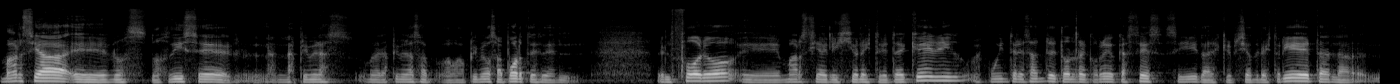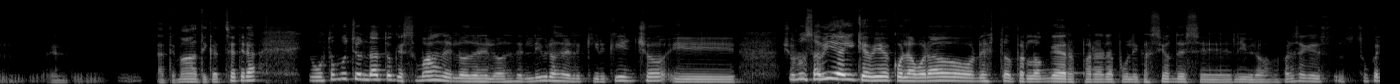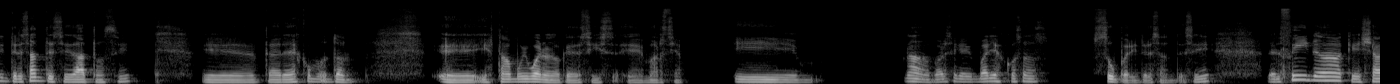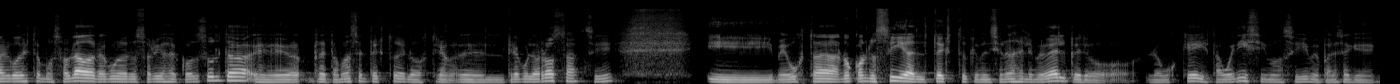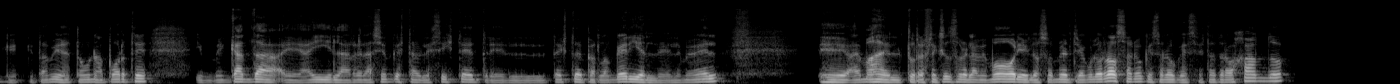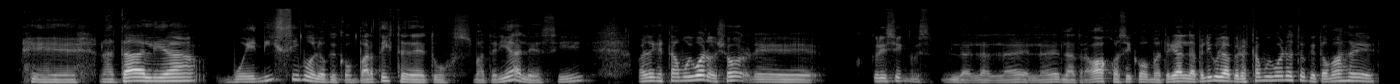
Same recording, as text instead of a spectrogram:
Marcia nos, nos dice la- las primeras, una de las primeras primeros aportes del, del foro. Marcia eligió la historieta de Koenig. Es muy interesante todo el recorrido que haces, ¿sí? La descripción de la historieta, la, la temática, etcétera. Me gustó mucho el dato que sumás de lo de los del libros del Quirquincho y yo no sabía ahí que había colaborado Néstor Perlonguer para la publicación de ese libro. Me parece que es súper interesante ese dato, ¿sí? Eh, te agradezco un montón. Eh, y está muy bueno lo que decís, eh, Marcia. Y nada, me parece que hay varias cosas súper interesantes, ¿sí? Delfina, que ya algo de esto hemos hablado en alguno de los horarios de consulta, eh, retomás el texto del Triángulo Rosa, ¿sí? Y me gusta, no conocía el texto que mencionás del MBL, pero lo busqué y está buenísimo, ¿sí? Me parece que, también está un aporte y me encanta eh, ahí la relación que estableciste entre el texto de Perlonguer y el del MBL. Eh, además de tu reflexión sobre la memoria y los hombres del Triángulo Rosa, ¿no? Que es algo que se está trabajando. Eh, Natalia, buenísimo lo que compartiste de tus materiales, ¿sí? Parece que está muy bueno. Yo, eh, Cruising la, trabajo así como material la película, pero está muy bueno esto que tomás de,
